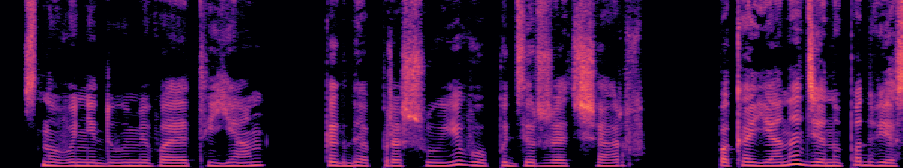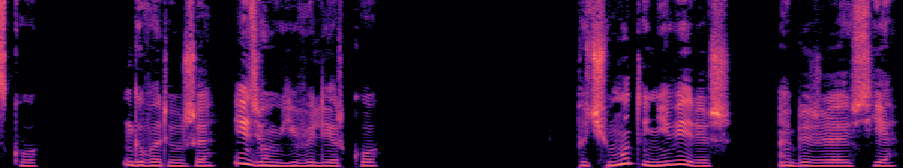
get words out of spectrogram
— снова недоумевает Ян, когда прошу его подержать шарф, пока я надену подвеску. Говорю же, идем в ювелирку. «Почему ты не веришь?» — обижаюсь я.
